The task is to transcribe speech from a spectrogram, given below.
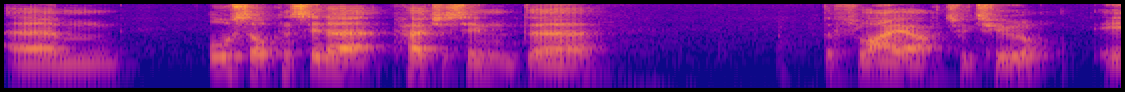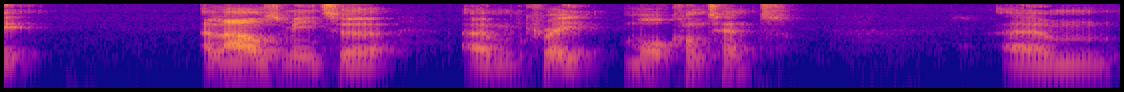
Um, also, consider purchasing the the flyer tutorial. It allows me to um, create more content. Um,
